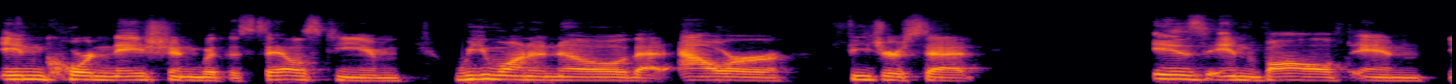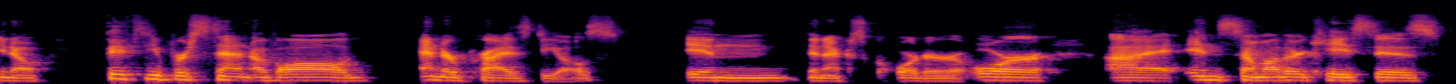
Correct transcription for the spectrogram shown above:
in coordination with the sales team, we want to know that our feature set is involved in, you know, 50% of all enterprise deals in the next quarter or uh, in some other cases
